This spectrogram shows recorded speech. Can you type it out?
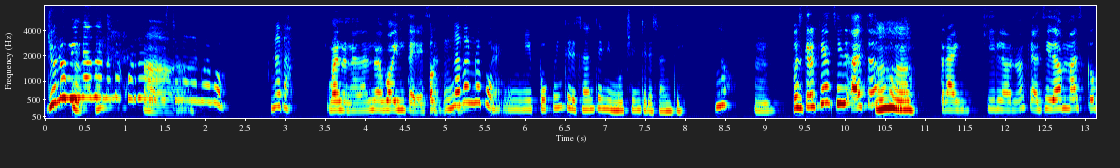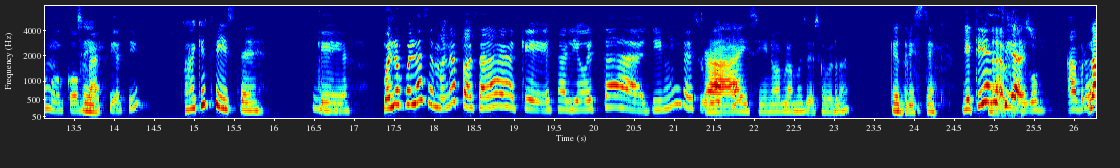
Yo no vi nada, no me acuerdo de haber visto Ah. nada nuevo. Nada. Bueno, nada nuevo O- interesante. nada nuevo. Ni poco interesante, ni mucho interesante. No. Mm. Pues creo que han sido, ha estado como tranquilo, ¿no? Que han sido más como comebacks y así. Ay, qué triste. Que, bueno, fue la semana pasada que salió esta Jimmy de su grupo. Ay, sí, no hablamos de eso, ¿verdad? Qué triste. Yo quería A decir ver. algo. Abro No.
